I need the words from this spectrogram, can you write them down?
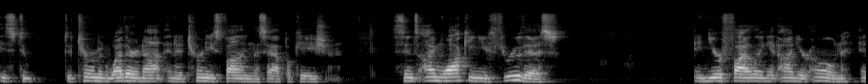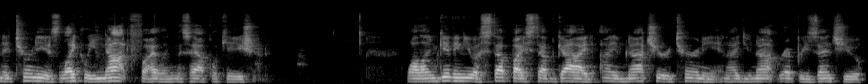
is to determine whether or not an attorney is filing this application. Since I'm walking you through this, and you're filing it on your own, an attorney is likely not filing this application. While I'm giving you a step-by-step -step guide, I am not your attorney and I do not represent you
